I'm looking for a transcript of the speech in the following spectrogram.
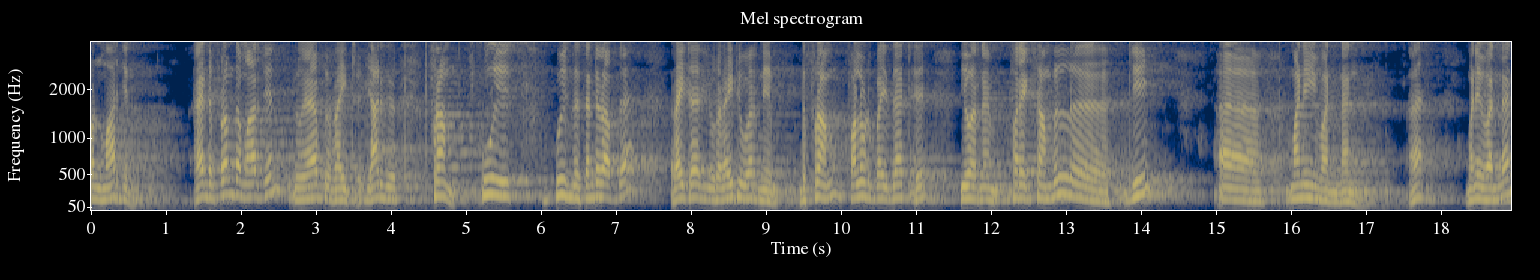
one margin and from the margin you have to write யாருக்கு from who is who is the center of the writer you write your name the from followed by that uh, your name for example uh, g uh, Manivannan. Uh, Manivannan.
